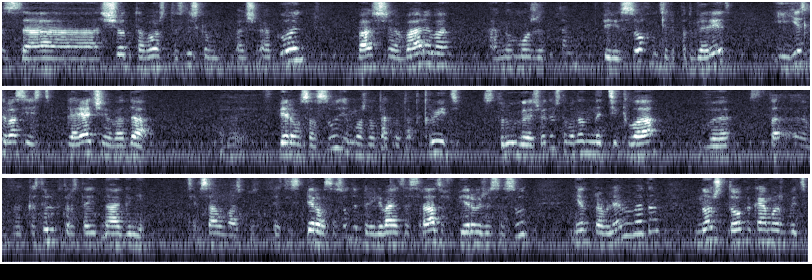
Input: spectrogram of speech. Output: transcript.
за счет того, что слишком большой огонь, ваше варево, оно может там, пересохнуть или подгореть. И если у вас есть горячая вода в первом сосуде, можно так вот открыть струю горячей воды, чтобы она натекла в, в кастрюлю, которая стоит на огне. Тем самым у вас из первого сосуда переливается сразу в первый же сосуд. Нет проблемы в этом. Но что, какая может быть,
